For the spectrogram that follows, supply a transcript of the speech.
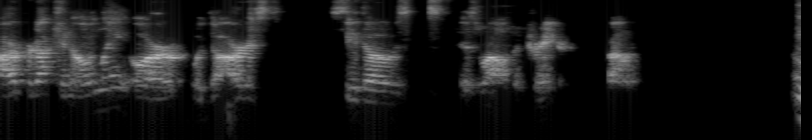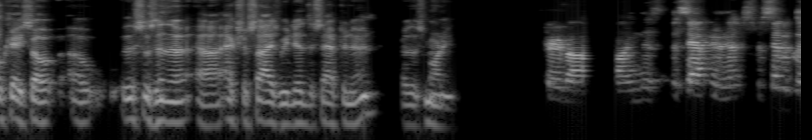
our production only, or would the artist see those as well, the creator? Okay, so uh, this was in the uh, exercise we did this afternoon or this morning. Very well. This this afternoon, specifically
